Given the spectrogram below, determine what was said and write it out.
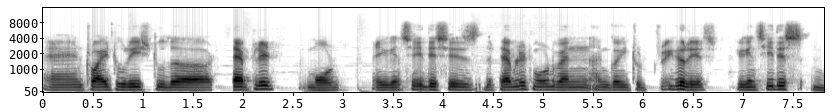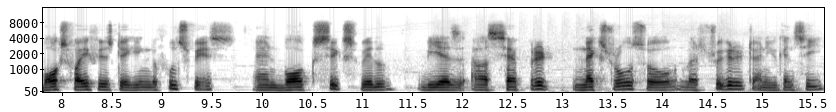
and try to reach to the tablet mode you can see this is the tablet mode when I'm going to trigger it you can see this box 5 is taking the full space and box 6 will be as a separate next row so let's trigger it and you can see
